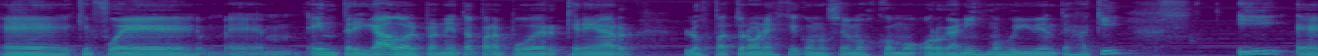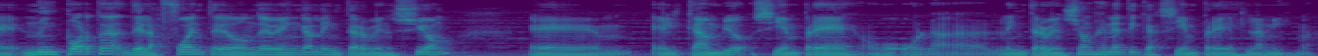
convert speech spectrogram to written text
eh, que fue eh, entregado al planeta para poder crear los patrones que conocemos como organismos vivientes aquí. Y eh, no importa de la fuente de donde venga la intervención, el cambio siempre es, o, la, la, intervención genética siempre es la misma.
